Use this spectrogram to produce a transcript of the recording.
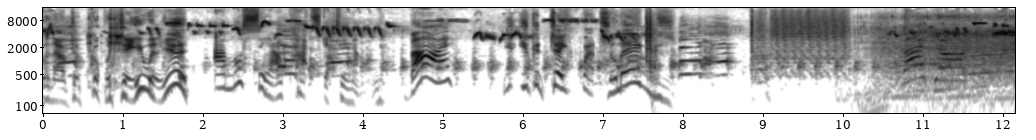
without a cup of tea, will you? I must see how Pat's getting on. Bye. You, you could take Pat some eggs. Bye, George.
